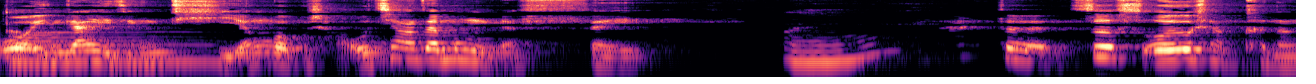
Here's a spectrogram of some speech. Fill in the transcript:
我应该已经体验过不少，我经常在梦里面飞，嗯。对，这所以我想，可能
